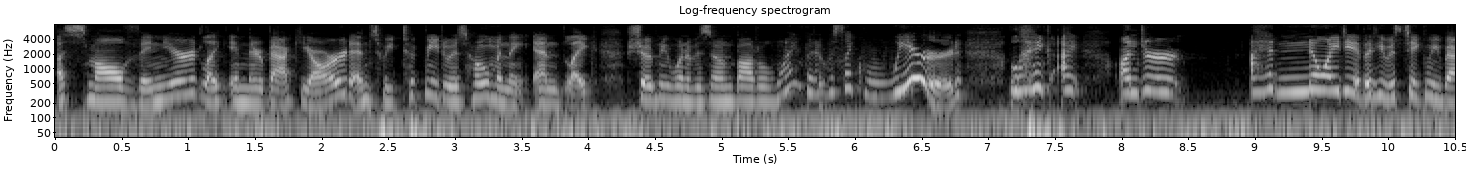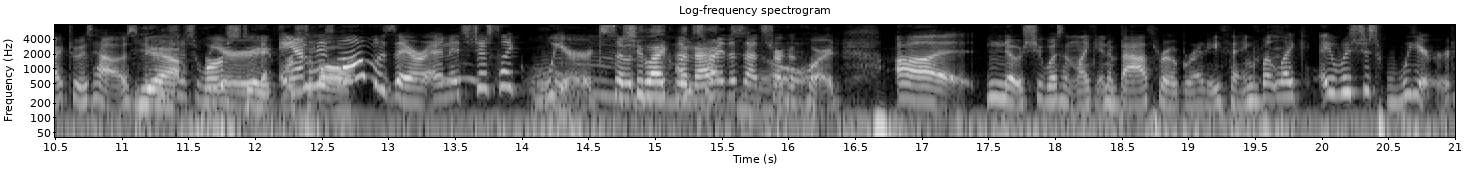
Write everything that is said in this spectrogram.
a small vineyard like in their backyard and so he took me to his home and they and like showed me one of his own bottled wine but it was like weird. Like i under I had no idea that he was taking me back to his house. Yeah, it was just first weird. date, first and his all- mom was there, and it's just like weird. So She like I'm sorry that that struck a chord. Uh, no, she wasn't like in a bathrobe or anything, but like it was just weird.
